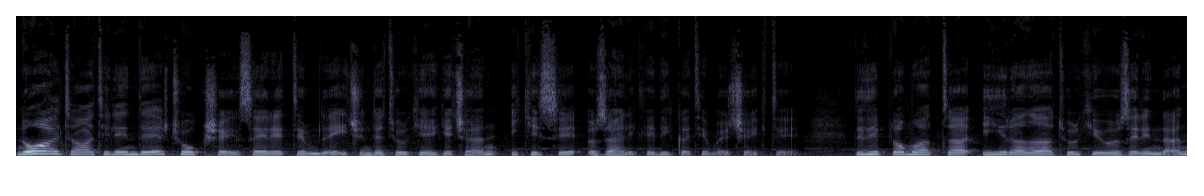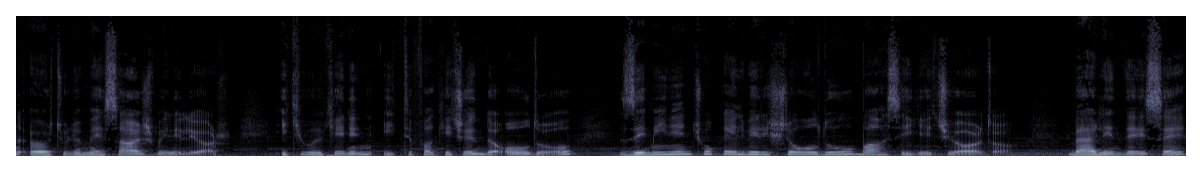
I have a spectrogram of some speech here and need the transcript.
Noel tatilinde çok şey seyrettim de içinde Türkiye geçen ikisi özellikle dikkatimi çekti. The Diplomat'ta İran'a Türkiye üzerinden örtülü mesaj veriliyor. İki ülkenin ittifak içinde olduğu, zeminin çok elverişli olduğu bahsi geçiyordu. Berlin'de ise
